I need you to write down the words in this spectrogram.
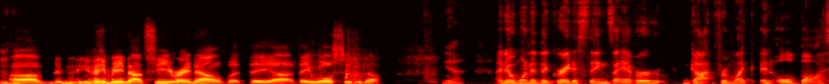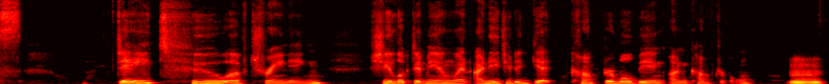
Mhm. Um, and they may not see it right now, but they uh, they will soon enough. Yeah. I know one of the greatest things I ever got from like an old boss. Day two of training, she looked at me and went, I need you to get comfortable being uncomfortable. Mm-hmm.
